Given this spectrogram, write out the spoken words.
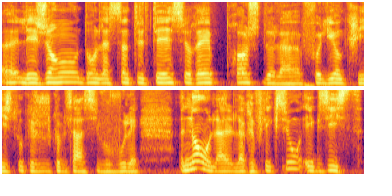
euh, les gens dont la sainteté serait proche de la folie en Christ ou quelque chose comme ça, si vous voulez. Non, la, réflexion existe.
